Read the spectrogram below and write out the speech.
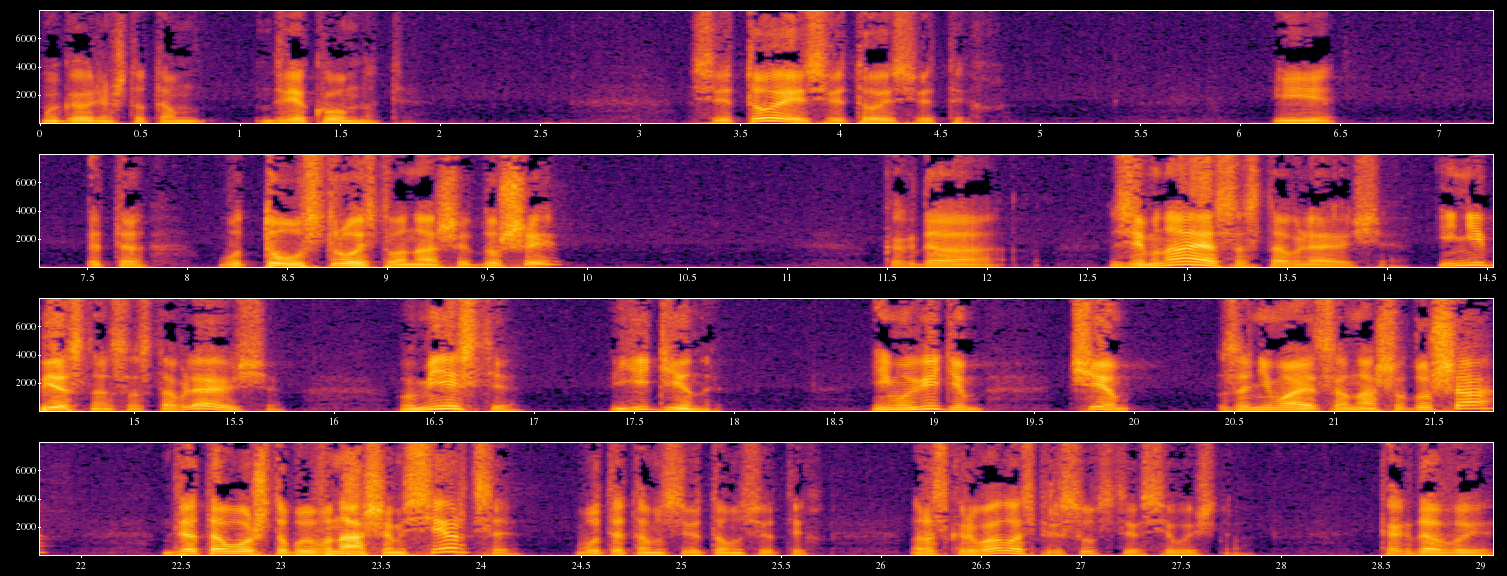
мы говорим, что там две комнаты. Святое и святое святых. И это вот то устройство нашей души, когда земная составляющая и небесная составляющая вместе едины. И мы видим, чем занимается наша душа, для того, чтобы в нашем сердце, вот этом святом святых, раскрывалось присутствие Всевышнего. Когда вы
